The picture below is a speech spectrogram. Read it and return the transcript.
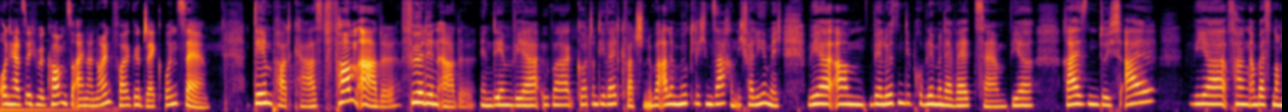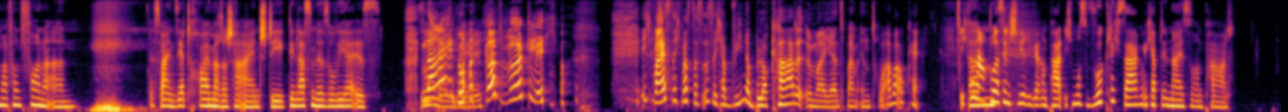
Und herzlich willkommen zu einer neuen Folge Jack und Sam. Dem Podcast vom Adel für den Adel, in dem wir über Gott und die Welt quatschen, über alle möglichen Sachen. Ich verliere mich. Wir, ähm, wir lösen die Probleme der Welt, Sam. Wir reisen durchs All. Wir fangen am besten nochmal von vorne an. Das war ein sehr träumerischer Einstieg. Den lassen wir so, wie er ist. So Nein, oh mein nämlich. Gott, wirklich. Ich weiß nicht, was das ist. Ich habe wie eine Blockade immer jetzt beim Intro, aber okay. Ich finde Ähm, auch, du hast den schwierigeren Part. Ich muss wirklich sagen, ich habe den niceren Part.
